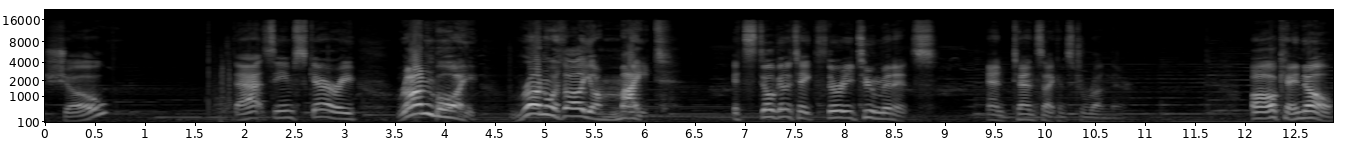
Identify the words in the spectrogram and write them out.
Show? That seems scary. Run, boy! Run with all your might! It's still to take 32 minutes and 10 seconds to run there. Oh, okay, no.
